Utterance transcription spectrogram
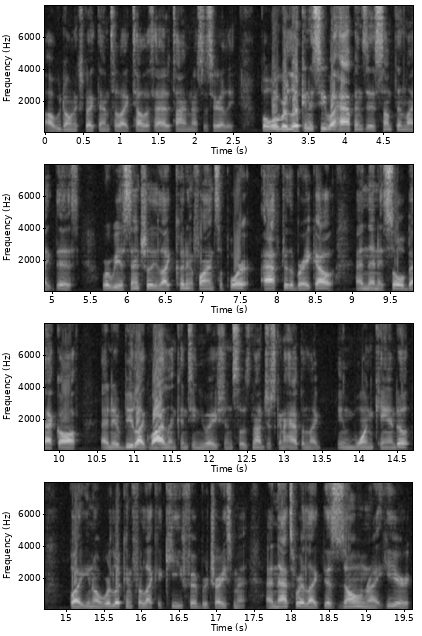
uh, we don't expect them to like tell us ahead of time necessarily. But what we're looking to see what happens is something like this where we essentially like couldn't find support after the breakout and then it sold back off and it would be like violent continuation so it's not just going to happen like in one candle but you know we're looking for like a key fib retracement and that's where like this zone right here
